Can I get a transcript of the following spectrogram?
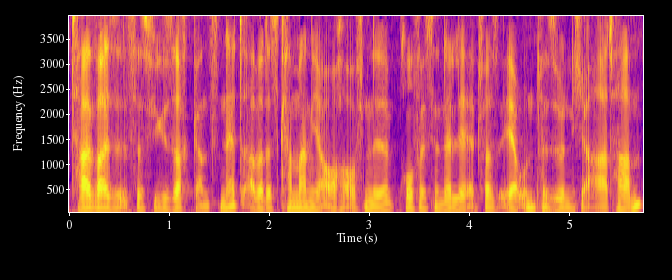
teilweise ist das, wie gesagt, ganz nett, aber das kann man ja auch auf eine professionelle, etwas eher unpersönliche Art haben.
